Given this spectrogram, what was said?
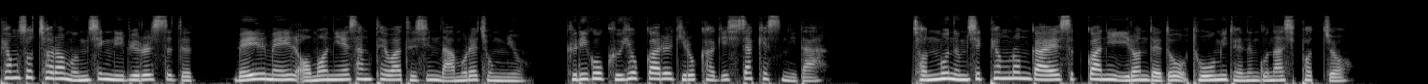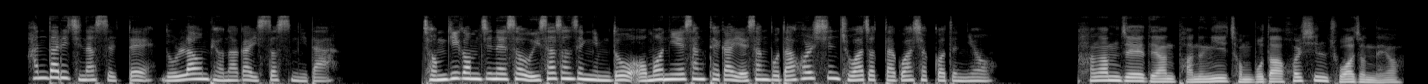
평소처럼 음식 리뷰를 쓰듯 매일매일 어머니의 상태와 드신 나물의 종류, 그리고 그 효과를 기록하기 시작했습니다. 전문 음식 평론가의 습관이 이런데도 도움이 되는구나 싶었죠. 한 달이 지났을 때 놀라운 변화가 있었습니다. 정기검진에서 의사 선생님도 어머니의 상태가 예상보다 훨씬 좋아졌다고 하셨거든요. 항암제에 대한 반응이 전보다 훨씬 좋아졌네요.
